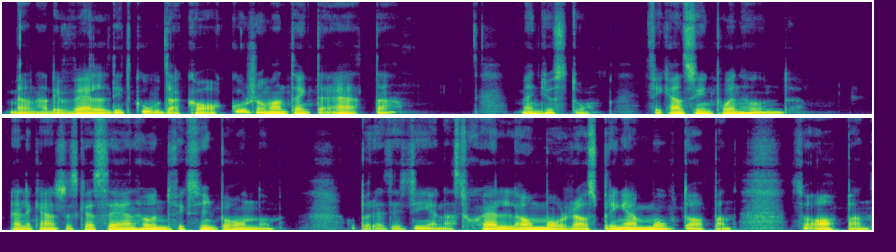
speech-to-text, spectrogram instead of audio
Men han hade väldigt goda kakor som han tänkte äta. Men just då fick han syn på en hund. Eller kanske ska jag säga en hund fick syn på honom och började genast skälla och morra och springa mot apan. Så apan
